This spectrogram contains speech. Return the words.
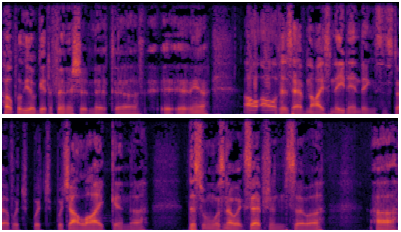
hopefully you'll get to finish it. And it, uh, it, it yeah, all, all of his have nice, neat endings and stuff, which which which I like. And uh, this one was no exception. So uh, uh,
